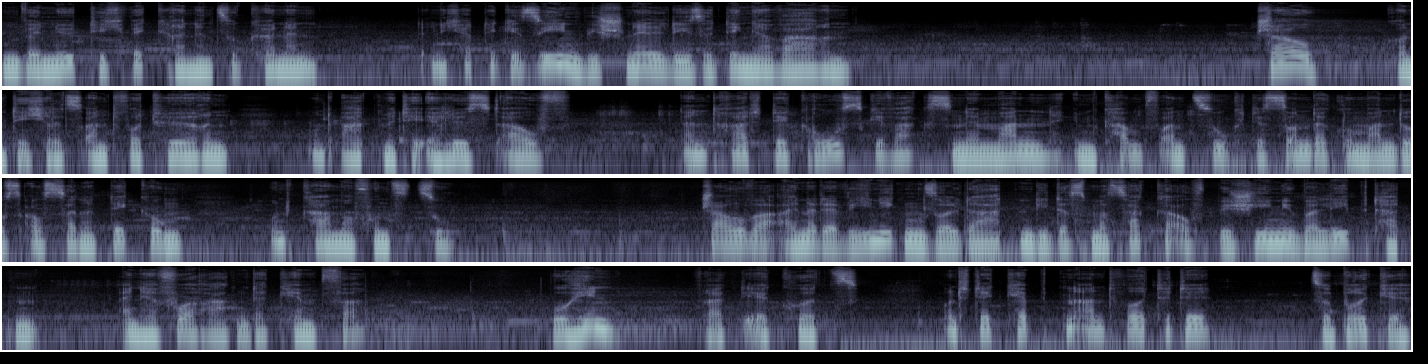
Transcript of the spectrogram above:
um wenn nötig wegrennen zu können, denn ich hatte gesehen, wie schnell diese Dinger waren. Ciao, konnte ich als Antwort hören und atmete erlöst auf. Dann trat der großgewachsene Mann im Kampfanzug des Sonderkommandos aus seiner Deckung und kam auf uns zu. Zhao war einer der wenigen Soldaten, die das Massaker auf Beijing überlebt hatten, ein hervorragender Kämpfer. Wohin? fragte er kurz, und der Captain antwortete, zur Brücke,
